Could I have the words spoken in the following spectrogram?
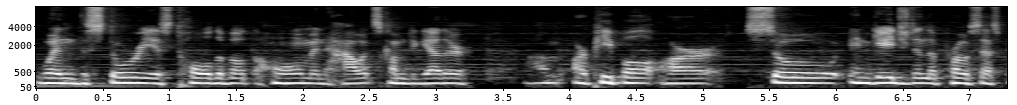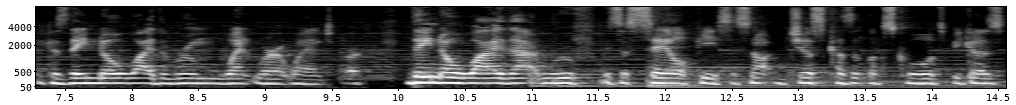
when the story is told about the home and how it's come together, um, our people are so engaged in the process because they know why the room went where it went, or they know why that roof is a sail piece. It's not just because it looks cool, it's because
